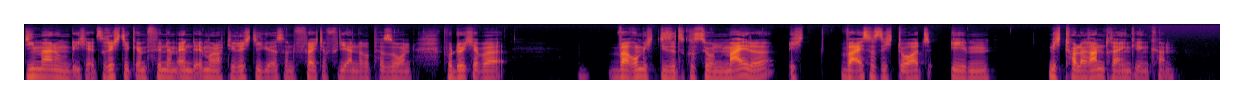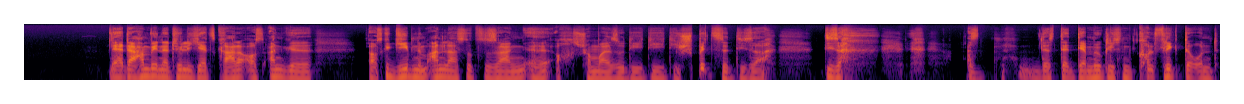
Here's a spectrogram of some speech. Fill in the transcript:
die Meinung, die ich als richtig empfinde, am Ende immer noch die richtige ist und vielleicht auch für die andere Person. Wodurch aber, warum ich diese Diskussion meide, ich weiß, dass ich dort eben nicht tolerant reingehen kann. Ja, da haben wir natürlich jetzt gerade aus, ange, aus gegebenem Anlass sozusagen äh, auch schon mal so die, die, die Spitze dieser, dieser also des, der, der möglichen Konflikte und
